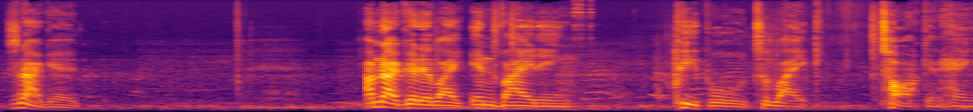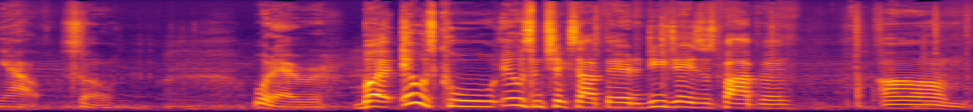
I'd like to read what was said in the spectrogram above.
It's not good. I'm not good at like inviting people to like talk and hang out. So whatever. But it was cool. It was some chicks out there. The DJs was popping. Um,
